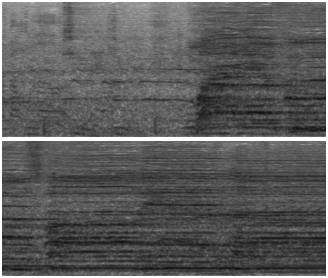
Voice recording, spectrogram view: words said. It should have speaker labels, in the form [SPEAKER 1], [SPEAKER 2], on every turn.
[SPEAKER 1] about love. Why do fools fall in love?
